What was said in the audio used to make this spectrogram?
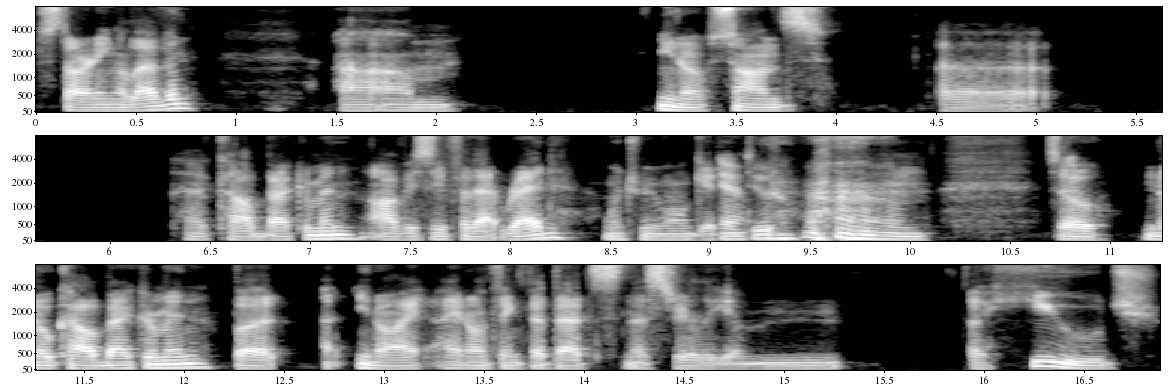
starting eleven. Um, you know, Sans, uh, uh, Kyle Beckerman, obviously for that red, which we won't get Yeah. into. um, so no Kyle Beckerman, but uh, you know, I, I don't think that that's necessarily a, a huge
